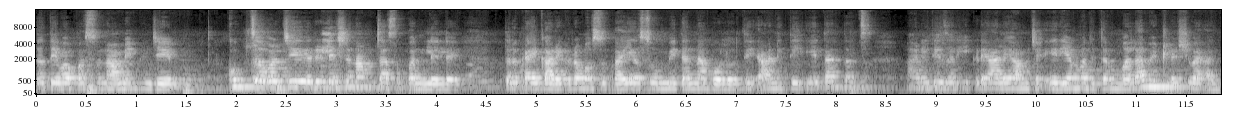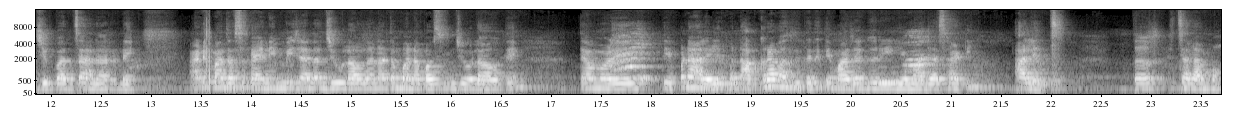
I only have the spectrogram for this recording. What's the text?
तर तेव्हापासून आम्ही म्हणजे खूप जवळचे रिलेशन आमचं असं बनलेलं आहे. तर काही कार्यक्रम असो काही असो मी त्यांना बोलवते आणि ते येतातच. आणि ते जरी इकडे आले आमच्या एरियामध्ये तर मला भेटल्याशिवाय अजिबात जाणार नाही. आणि माझं असं काही नाही मी ज्यांना जीव लावला ना तर मनापासून जीव लावते. त्यामुळे ते पण आलेले पण अकरा वाजले तरी ते माझ्या घरी हे माझ्यासाठी आलेच. तर चला मग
